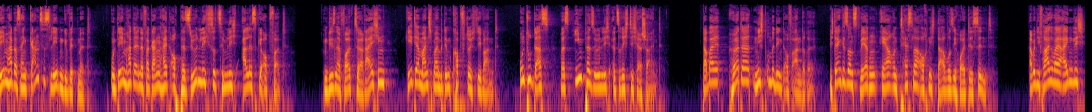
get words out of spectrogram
Dem hat er sein ganzes Leben gewidmet. Und dem hat er in der Vergangenheit auch persönlich so ziemlich alles geopfert. Um diesen Erfolg zu erreichen, geht er manchmal mit dem Kopf durch die Wand und tut das, was ihm persönlich als richtig erscheint. Dabei hört er nicht unbedingt auf andere. Ich denke, sonst wären er und Tesla auch nicht da, wo sie heute sind. Aber die Frage war ja eigentlich,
